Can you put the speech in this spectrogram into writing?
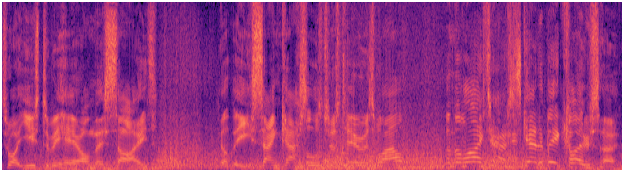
to what used to be here on this site. Got the sandcastles just here as well. And the lighthouse is getting a bit closer.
